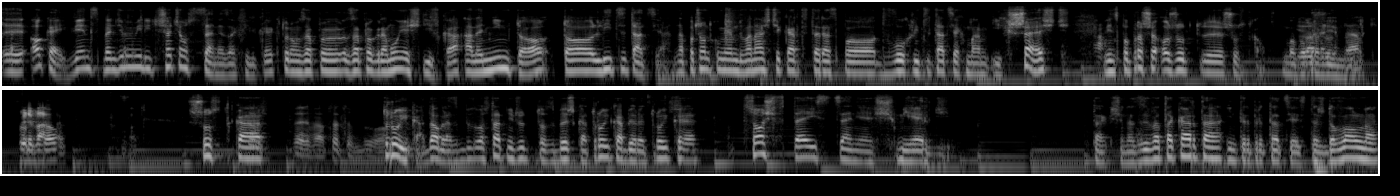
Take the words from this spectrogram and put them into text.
y, okej, więc będziemy mieli trzecią scenę za chwilkę, którą zapro, zaprogramuje Śliwka, ale nim to, to licytacja. Na początku miałem 12 kart, teraz po dwóch licytacjach mam ich 6, A. więc poproszę o rzut y, szóstką, bo poprawiłem numerki. Szóstka, wyrwał. Co to było? Trójka, dobra, ostatni rzut to Zbyszka, trójka, biorę trójkę. Coś w tej scenie śmierdzi. Tak się nazywa ta karta, interpretacja jest też dowolna.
